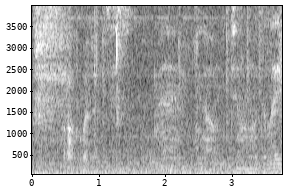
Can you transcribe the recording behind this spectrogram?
Fuck with it. Just, man, you know, chilling with the lady.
